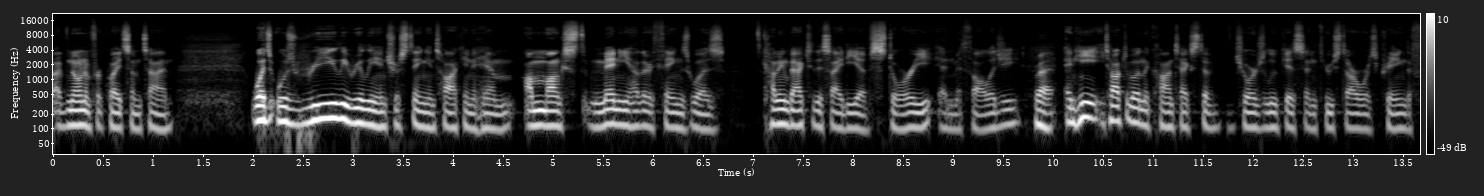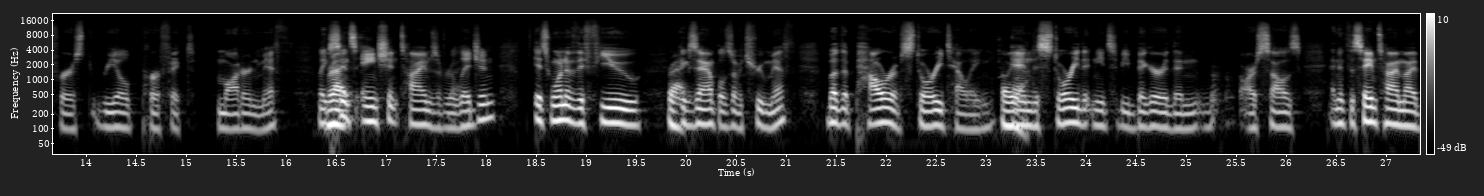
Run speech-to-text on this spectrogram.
I've known him for quite some time. What was really really interesting in talking to him, amongst many other things, was coming back to this idea of story and mythology. Right. And he, he talked about in the context of George Lucas and through Star Wars creating the first real perfect modern myth like right. since ancient times of religion, it's one of the few right. examples of a true myth. But the power of storytelling oh, yeah. and the story that needs to be bigger than ourselves. And at the same time, I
